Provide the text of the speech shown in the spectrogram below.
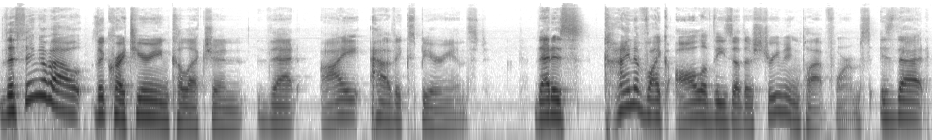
The thing about the Criterion collection that I have experienced that is kind of like all of these other streaming platforms is that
